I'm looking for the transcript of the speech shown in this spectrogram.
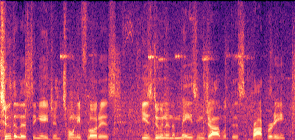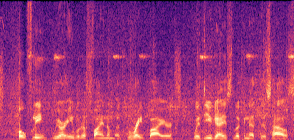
to the listing agent, Tony Flores. He's doing an amazing job with this property. Hopefully, we are able to find him a great buyer with you guys looking at this house.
